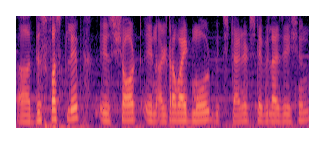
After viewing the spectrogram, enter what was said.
Uh, this first clip is shot in ultra wide mode with standard stabilization.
